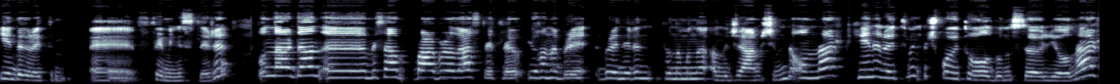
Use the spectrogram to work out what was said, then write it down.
Yeniden üretim e, feministleri. Bunlardan e, mesela Barbara Laslet ile Johanna Brenner'in tanımını alacağım şimdi. Onlar yeni üretimin üç boyutu olduğunu söylüyorlar.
